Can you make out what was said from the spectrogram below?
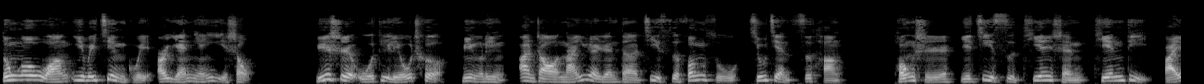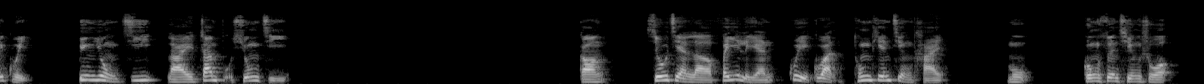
东欧王因为见鬼而延年益寿，于是武帝刘彻命令按照南越人的祭祀风俗修建祠堂，同时也祭祀天神、天地、百鬼，并用鸡来占卜凶吉。刚修建了飞廉、桂冠、通天镜台。母公孙卿说，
